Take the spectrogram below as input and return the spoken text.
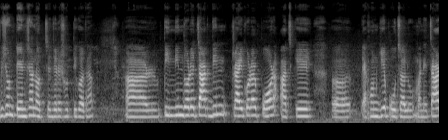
ভীষণ টেনশন হচ্ছে যেটা সত্যি কথা। আর তিন দিন ধরে, চার দিন ট্রাই করার পর আজকে এখন গিয়ে পৌঁছালো। মানে চার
